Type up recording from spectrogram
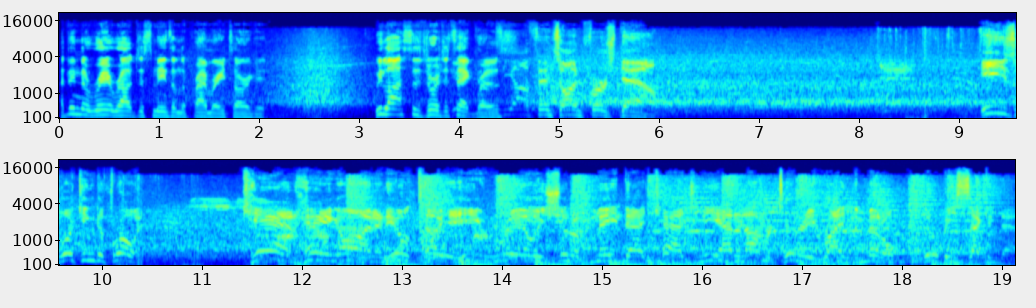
I think the red route just means I'm the primary target. We lost to Georgia Tech, bros. The offense on first down. He's looking to throw it. Can't hang on, and he'll tell you he really should have made that catch, and he had an opportunity right in the middle. It'll be second down.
